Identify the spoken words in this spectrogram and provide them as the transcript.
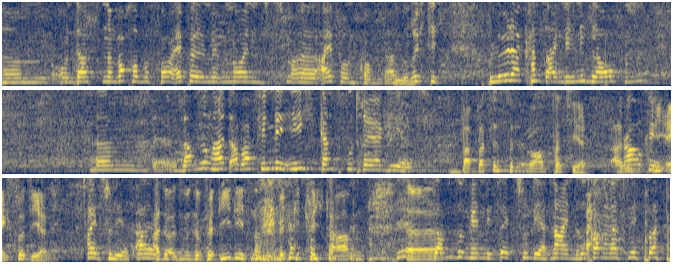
Ähm, und das eine Woche bevor Apple mit dem neuen äh, iPhone kommt. Also mhm. richtig blöder kann es eigentlich nicht laufen. Ähm, Samsung hat aber, finde ich, ganz gut reagiert. Was ist denn überhaupt passiert? Also ah, okay. die explodieren. Explodiert. Also, also, also für die, die es noch nicht mitgekriegt haben. Äh Samsung-Handys explodieren. Nein, so kann man das nicht sagen.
